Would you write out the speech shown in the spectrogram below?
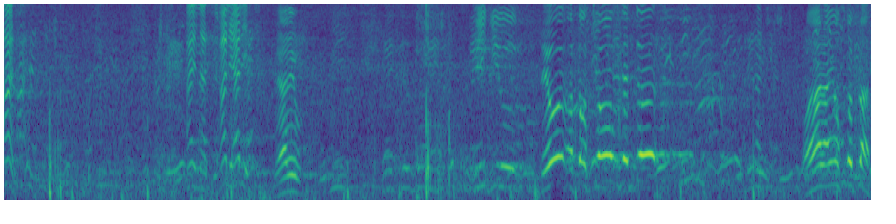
Allez Allez, Nadir, allez, allez Et allez où? Léo, attention, vous êtes deux. Voilà, et on se replace.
